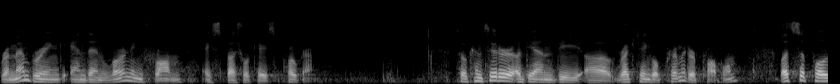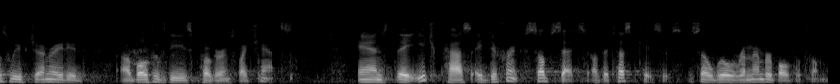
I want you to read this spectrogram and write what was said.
remembering and then learning from a special case program. So consider again the uh, rectangle perimeter problem. Let's suppose we've generated uh, both of these programs by chance. And they each pass a different subset of the test cases, so we'll remember both of them.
